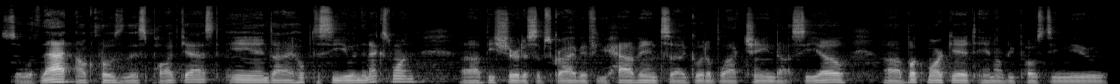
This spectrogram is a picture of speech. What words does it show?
So, with that, I'll close this podcast and I hope to see you in the next one. Uh, be sure to subscribe if you haven't. Uh, go to blockchain.co, uh, bookmark it, and I'll be posting new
